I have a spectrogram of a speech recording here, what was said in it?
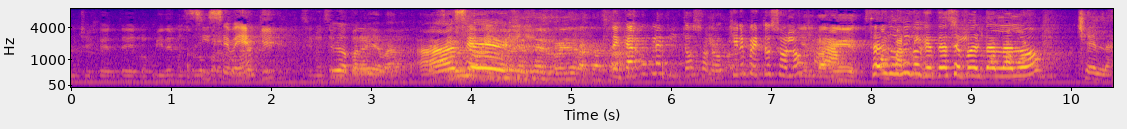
mucha gente lo pide no solo Sí para se comer ve. aquí, sino Sí, también va para llevar. Ah, sí. es el rey de la casa. Te encargo un platito solo. ¿Quieren platito solo? Para baguette. ¿Sabes lo único que te hace falta, Lalo? Chela.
